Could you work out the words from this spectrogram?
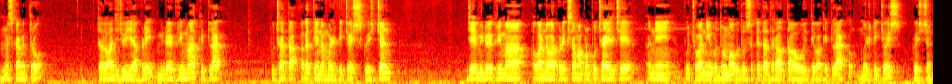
નમસ્કાર મિત્રો. ચાલો આજે જોઈએ આપણે મિડવાઇફરીમાં કેટલાક પૂછાતા અગત્યના મલ્ટી ચોઇસ ક્વેશ્ચન જે મિડવાઇફરીમાં અવારનવાર પરીક્ષામાં પણ પૂછાયેલ છે અને પૂછવાની વધુમાં વધુ શક્યતા ધરાવતા હોય તેવા કેટલાક મલ્ટી ચોઇસ ક્વેશ્ચન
